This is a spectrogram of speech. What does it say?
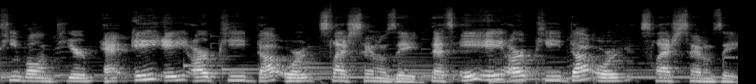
team volunteer at aarp.org slash San Jose. That's aarp.org slash San Jose.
